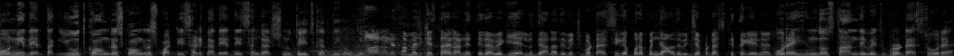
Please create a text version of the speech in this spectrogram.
ਉਨੀ ਦੇਰ ਤੱਕ ਯੂਥ ਕਾਂਗਰਸ ਕਾਂਗਰਸ ਪਾਰਟੀ ਸੜਕਾਂ ਤੇ ਅੱਦੇ ਸੰਘਰਸ਼ ਨੂੰ ਤੇਜ਼ ਕਰਦੀ ਰਹੂਗੀ। ਆਉਣ ਵਾਲੇ ਸਮੇਂ 'ਚ ਕਿਸ ਤਰ੍ਹਾਂ ਦੀ ਰਣਨੀਤੀ ਰਹੇਗੀ? ਇਹ ਲੁਧਿਆਣਾ ਦੇ ਵਿੱਚ ਪ੍ਰੋਟੈਸਟ ਸੀਗੇ ਪੂਰੇ ਪੰਜਾਬ ਦੇ ਵਿੱਚ ਪ੍ਰੋਟੈਸਟ ਕੀਤੇ ਗਏ ਨੇ। ਪੂਰੇ ਹਿੰਦੁਸਤਾਨ ਦੇ ਵਿੱਚ ਪ੍ਰੋਟੈਸਟ ਹੋ ਰਿਹਾ।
